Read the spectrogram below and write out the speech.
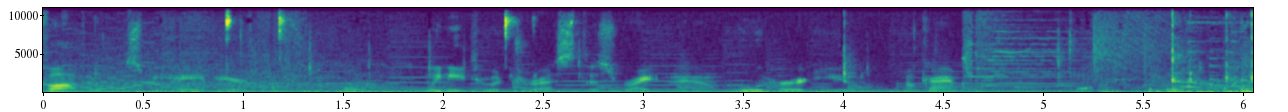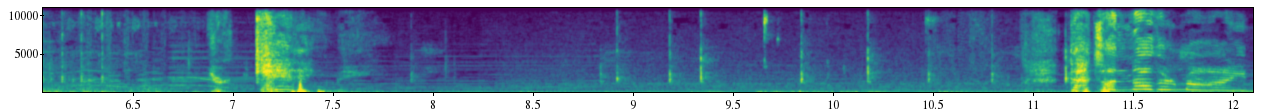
Fatherless behavior. We need to address this right now. Who hurt you? Okay? You're kidding me! That's another mine!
